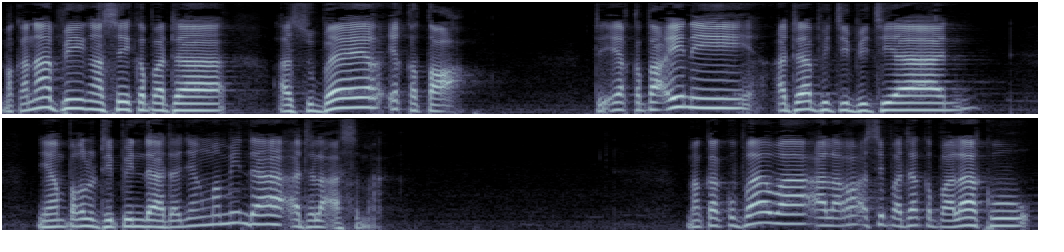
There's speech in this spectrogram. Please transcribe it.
Maka Nabi ngasih kepada Az-Zubair iqta di iqta ini ada biji-bijian yang perlu dipindah dan yang memindah adalah asma. Maka kubawa ala raksi pada kepalaku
